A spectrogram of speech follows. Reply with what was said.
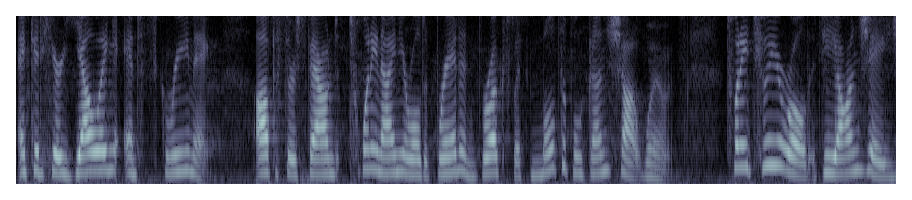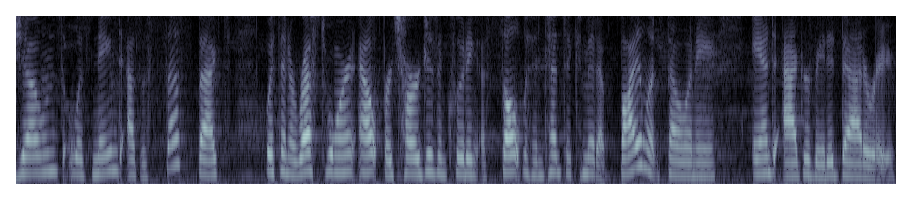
and could hear yelling and screaming. Officers found 29-year-old Brandon Brooks with multiple gunshot wounds. 22-year-old DeAnjay Jones was named as a suspect with an arrest warrant out for charges including assault with intent to commit a violent felony and aggravated battery.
